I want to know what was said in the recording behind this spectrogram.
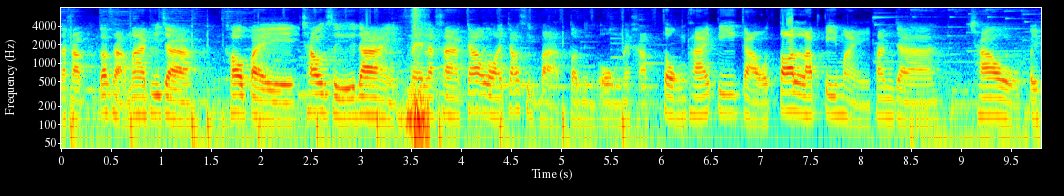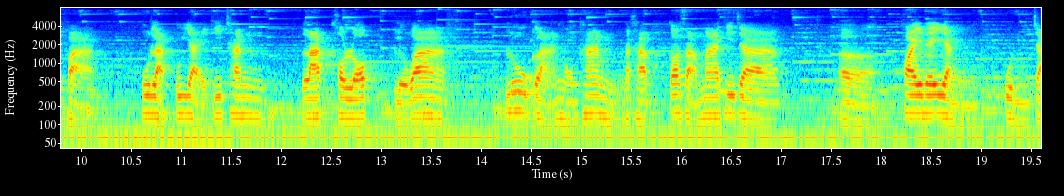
นะครับ ก็สามารถที่จะ เข้าไปเช่าซื้อได้ในราคา 990 บาทต่อ 1 องค์นะครับ ส่งท้ายปีเก่าต้อนรับปีใหม่ ท่านจะเช่าไปฝากผู้หลักผู้ใหญ่ที่ท่านรักเคารพหรือว่าลูกหลานของท่านนะครับ ก็สามารถที่จะเอ่อยได้อย่างอุ่นใจ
